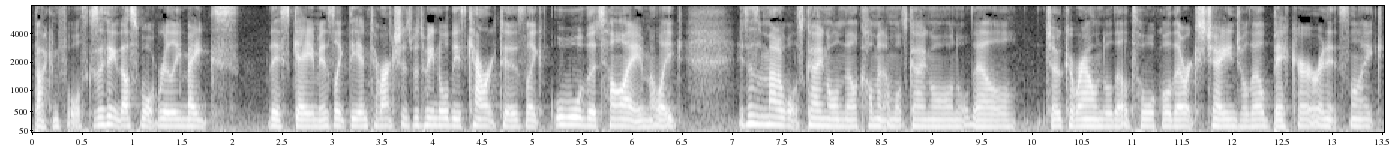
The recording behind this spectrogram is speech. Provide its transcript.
back and forth because I think that's what really makes this game is like the interactions between all these characters like all the time. Like it doesn't matter what's going on, they'll comment on what's going on, or they'll joke around, or they'll talk, or they'll exchange, or they'll bicker, and it's like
